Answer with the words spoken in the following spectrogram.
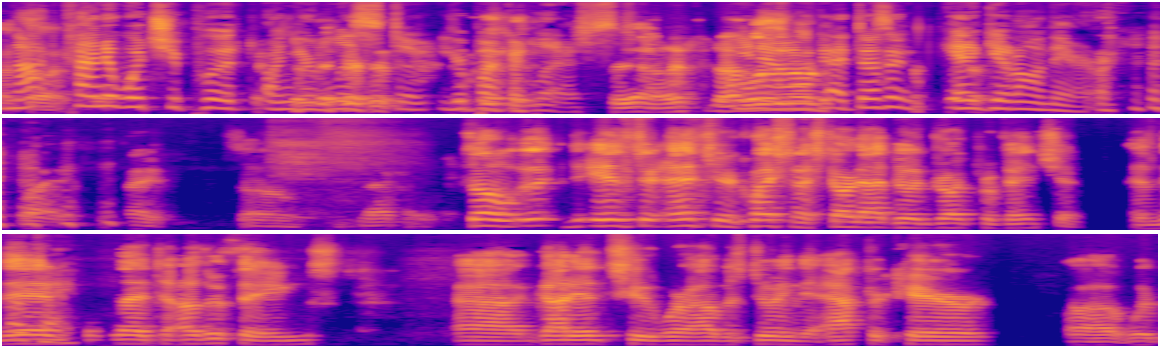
I not thought, kind of what you put on your list of your bucket list. yeah, that, that, you know, on, that doesn't get on there. right, right. So exactly. So uh, to answer, answer your question, I started out doing drug prevention, and then okay. led to other things. Uh, got into where I was doing the aftercare. Uh, with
